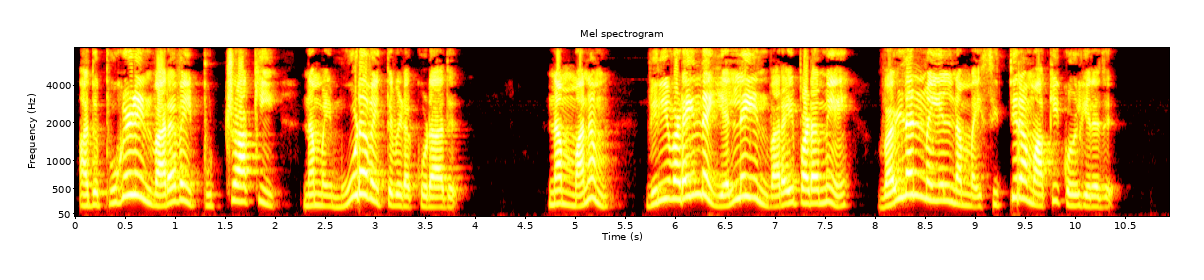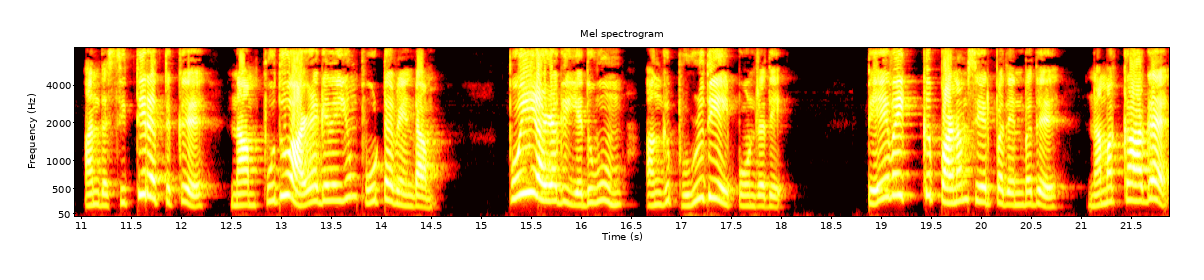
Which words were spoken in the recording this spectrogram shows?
அது புகழின் வரவை புற்றாக்கி நம்மை மூட வைத்து விடக்கூடாது நம் மனம் விரிவடைந்த எல்லையின் வரைபடமே வள்ளன்மையில் நம்மை சித்திரமாக்கிக் கொள்கிறது. அந்த சித்திரத்துக்கு நாம் புது அழகெதையும் பூட்ட வேண்டாம். பொய் அழகு எதுவும் அங்கு புழுதியைப் போன்றதே. தேவைக்கு பணம் சேர்ப்பதென்பது நமக்காக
